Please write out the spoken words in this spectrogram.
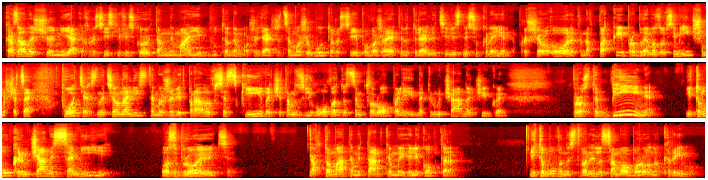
казало, що ніяких російських військових там не має бути не може. Як же це може бути? Росія поважає територіальну цілісність України. Про що ви говорите? Навпаки, проблема зовсім іншому, що це потяг з націоналістами вже відправився з Києва чи там з Львова до Симферополя і на Кримчан очікує. Просто бійня. І тому кримчани самі озброюються автоматами, танками і гелікоптерами. І тому вони створили самооборону Криму.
